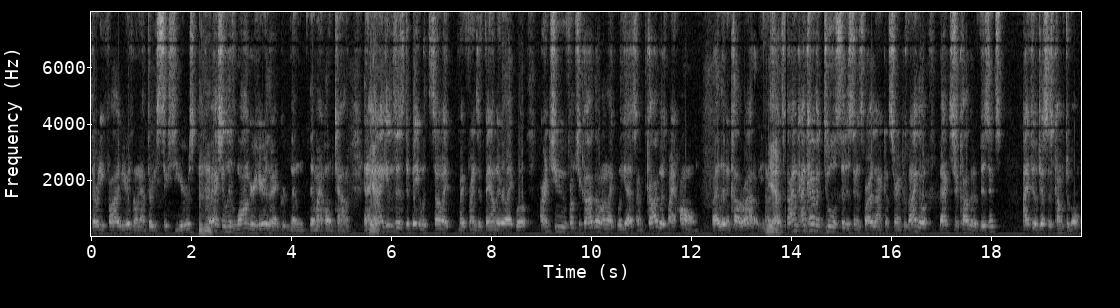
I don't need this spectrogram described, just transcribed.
35 years, going on 36 years. Mhm. I've actually lived longer here than I grew, than, than my hometown. And I, Yeah. and I get into this debate with some of my, my friends and family. They're like, "Well, aren't you from Chicago?" I'm like, "Well, yes. I'm Chicago is my home, but I live in Colorado. You know, Yeah. so I'm, I'm kind of a dual citizen as far as I'm concerned. Because when I go back to Chicago to visit, I feel just as comfortable.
